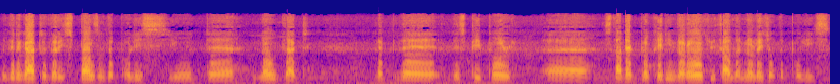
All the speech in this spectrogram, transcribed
With regard to the response of the police, you would uh, note that the, the, these people uh, started blockading the roads without the knowledge of the police.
